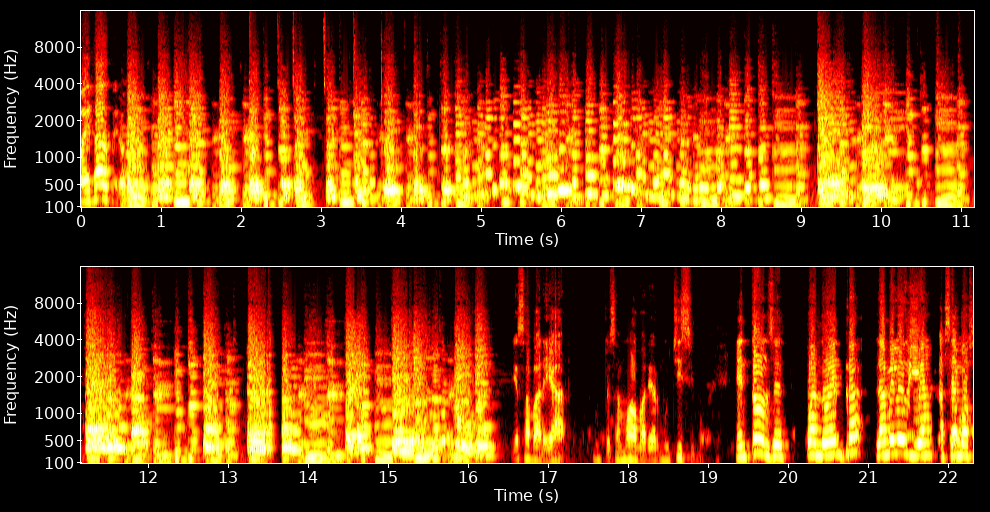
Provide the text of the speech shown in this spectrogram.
Más. Empieza a variar. Empezamos a variar muchísimo. Entonces, cuando entra la melodía, hacemos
